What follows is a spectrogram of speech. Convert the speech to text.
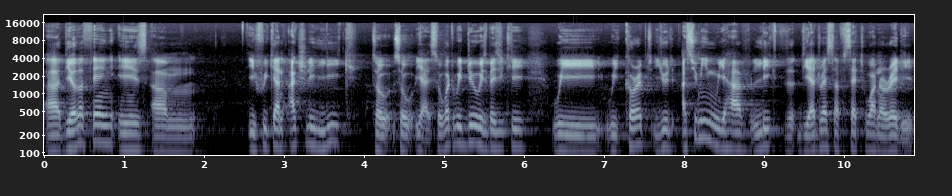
Uh, the other thing is um, if we can actually leak, so, so yeah, so what we do is basically we, we corrupt, assuming we have leaked the, the address of set one already,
